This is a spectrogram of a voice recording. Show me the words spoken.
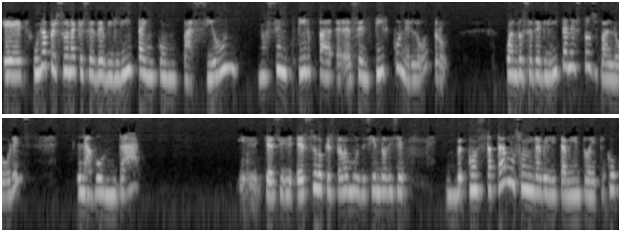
eh, una persona que se debilita en compasión, no sentir, eh, sentir con el otro. Cuando se debilitan estos valores, la bondad, eh, que es lo que estábamos diciendo, dice, constatamos un debilitamiento ético,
